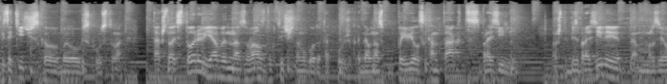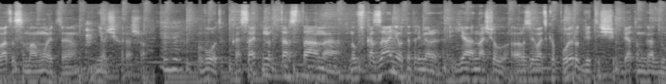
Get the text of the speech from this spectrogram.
экзотического боевого искусства. Так что историю я бы назвал с 2000 года такую же, когда у нас появился контакт с Бразилией. Потому что без Бразилии там, развиваться самому это не очень хорошо. Угу. Вот. Касательно Татарстана, ну, в Казани, вот, например, я начал развивать капуэру в 2005 году.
